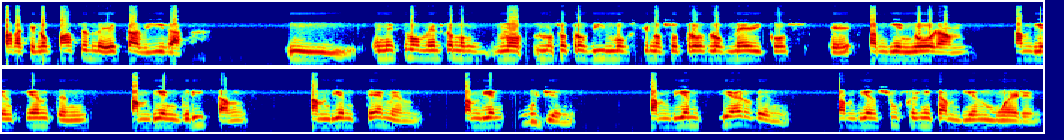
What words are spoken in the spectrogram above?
para que no pasen de esta vida y en este momento no, nosotros vimos que nosotros los médicos eh, también lloran, también sienten, también gritan, también temen, también huyen, también pierden, también sufren y también mueren.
